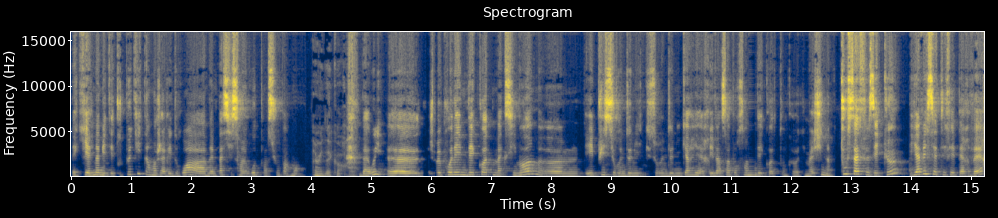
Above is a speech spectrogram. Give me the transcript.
bah, qui elle-même était toute petite. Hein. Moi, j'avais droit à même pas 600 euros de pension par mois. Ah oui, d'accord. bah oui, euh, je me prenais une décote maximum euh, et puis sur une demi sur une demi carrière et 25% de décote. Donc, euh, t'imagines. Tout ça faisait que il y avait cet effet pervers,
